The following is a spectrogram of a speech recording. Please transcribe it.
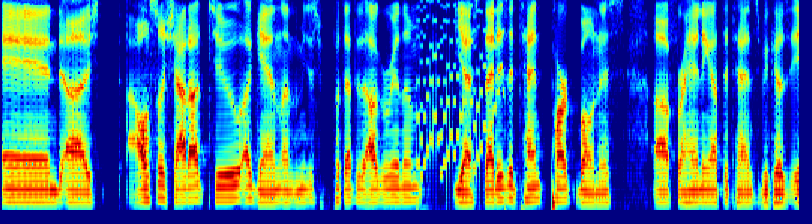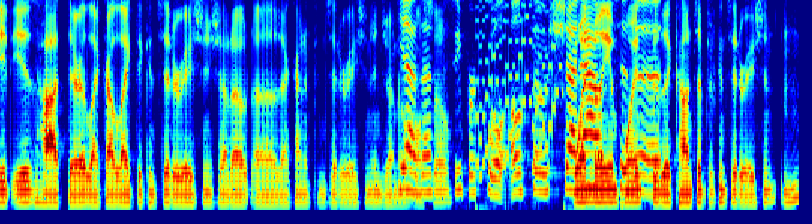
and uh, also shout out to again. Let me just put that to the algorithm. Yes, that is a tent park bonus uh, for handing out the tents because it is hot there. Like I like the consideration. Shout out uh, that kind of consideration in general. Yeah, also, that's super cool. Also, shout one out million to points the, to the concept of consideration. hmm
